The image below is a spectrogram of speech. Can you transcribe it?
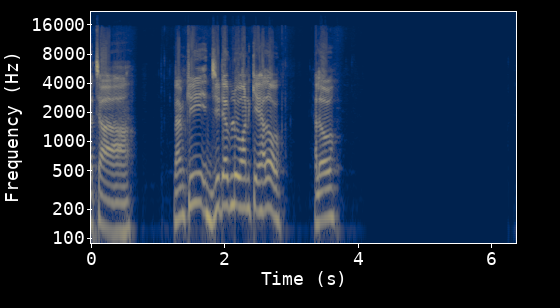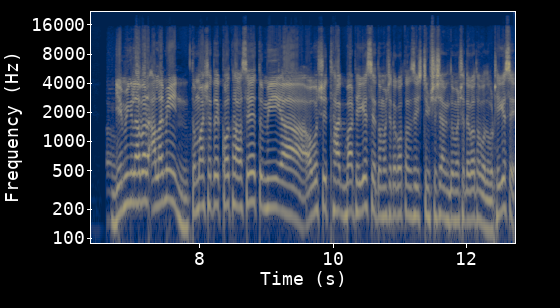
আচ্ছা। নাম কি G W one K? Hello hello gaming lover Alamin তোমার সাথে কথা আছে, তুমি অবশ্যই থাকবা, ঠিক আছে? তোমার সাথে কথা আছে স্টিম শেষে আমি তোমার সাথে কথা বলব, ঠিক আছে?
